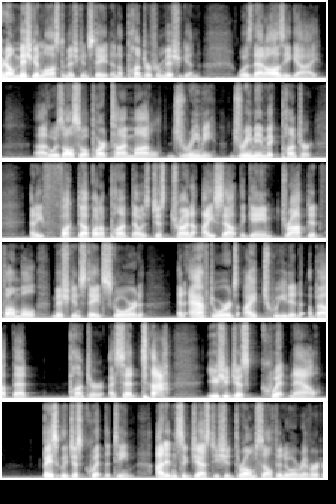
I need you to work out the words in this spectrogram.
Or no, Michigan lost to Michigan State, and the punter from Michigan was that Aussie guy uh, who was also a part time model, Dreamy, Dreamy McPunter. And he fucked up on a punt that was just trying to ice out the game, dropped it, fumble. Michigan State scored. And afterwards, I tweeted about that punter. I said, you should just quit now. Basically, just quit the team. I didn't suggest he should throw himself into a river.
